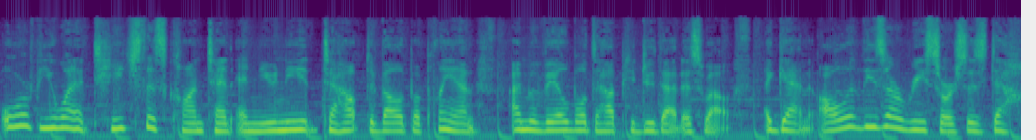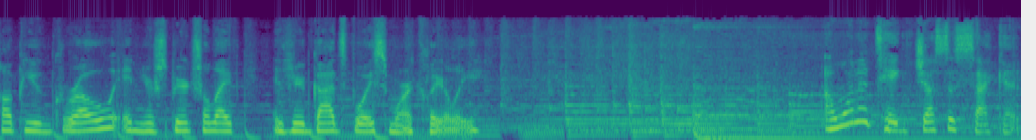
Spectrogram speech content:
or if you want to teach this content and you need to help develop a plan, I'm available to help you do that as well. Again, all of these are resources to help you grow in your spiritual life and hear God's voice more clearly. I want to take just a second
